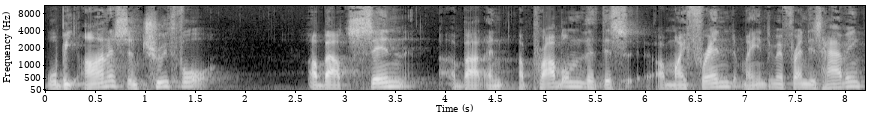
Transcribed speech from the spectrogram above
will be honest and truthful about sin, about an, a problem that this, uh, my friend, my intimate friend is having,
